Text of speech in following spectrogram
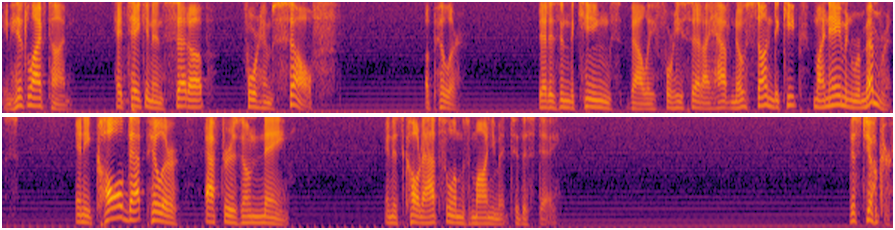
in his lifetime, had taken and set up for himself a pillar that is in the king's valley, for he said, I have no son to keep my name in remembrance. And he called that pillar after his own name. And it's called Absalom's monument to this day. this joker.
